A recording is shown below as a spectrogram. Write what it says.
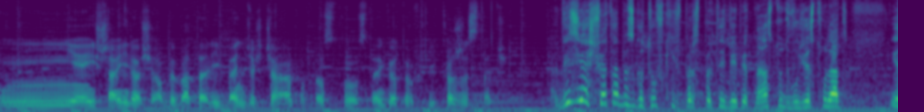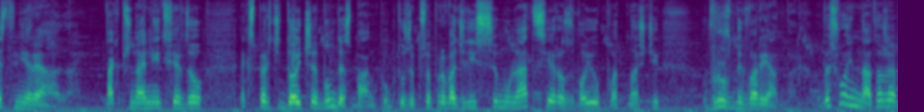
mniejsza ilość obywateli będzie chciała po prostu z tej gotówki korzystać. Wizja świata bez gotówki w perspektywie 15-20 lat jest nierealna. Tak przynajmniej twierdzą eksperci Deutsche Bundesbanku, którzy przeprowadzili symulację rozwoju płatności w różnych wariantach. Wyszło im na to, że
